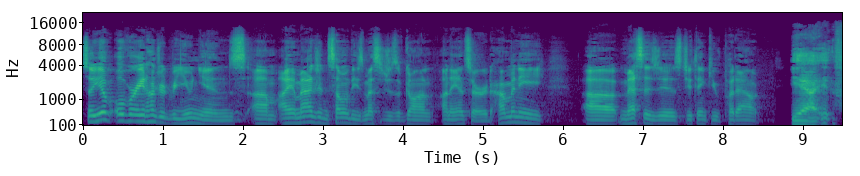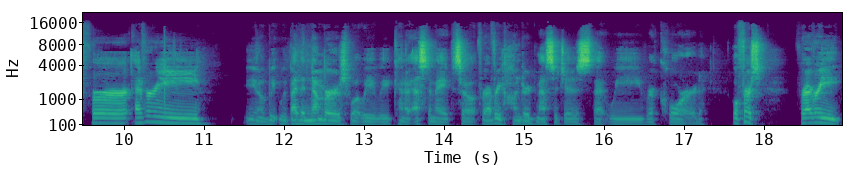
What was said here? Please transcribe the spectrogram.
So you have over 800 reunions. Um, I imagine some of these messages have gone unanswered. How many uh, messages do you think you've put out? Yeah, it, for every you know, we, we, by the numbers, what we, we kind of estimate. So for every 100 messages that we record, well, first, for every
